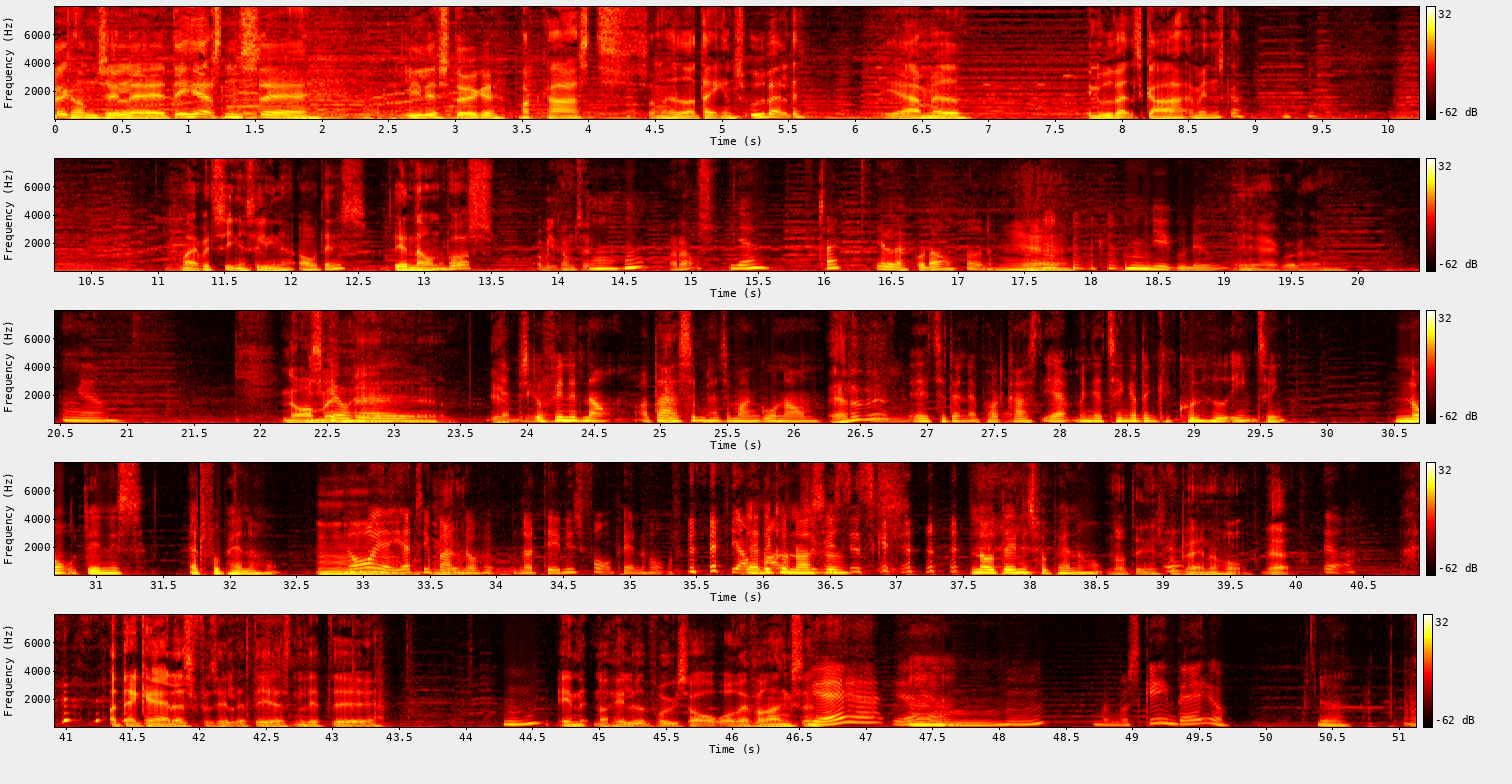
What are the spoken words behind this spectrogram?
Velkommen til øh, det her sådan, øh, lille stykke podcast, som hedder Dagens Udvalgte. Det er med en udvalgt skare af mennesker. Mig, Bettina, Selina og Dennis. Det er navnet på os. Og velkommen til. Mm-hmm. Goddags. Ja, tak. Eller goddag, hedder det. Ja, Ja, goddag. ja, goddag. Ja. Nå, Vi skal men... jo have- Øh, ja, ja. vi skal jo finde et navn, og der Ja. er simpelthen så mange gode navne Er det det? øh, til den her podcast. Ja, men jeg tænker, den kan kun hedde én ting. Når Dennis at få pandehår. Mm, Nå ja, jeg tænkte bare, ja. når, når Dennis får pandehår. jeg Ja, det kunne også hedde. Når Dennis får pandehår. Når Dennis får pandehår. Ja. ja. Og der kan jeg da fortælle, at det er sådan lidt øh, Mm. en, når helvede fryser over reference. Ja, ja, ja, ja. Mm. Mm. Men måske en dag jo. Ja.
